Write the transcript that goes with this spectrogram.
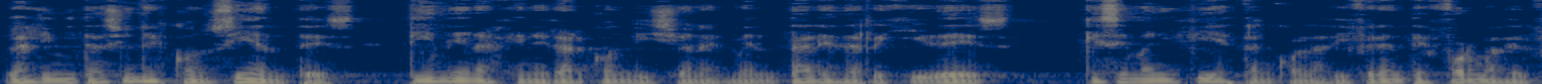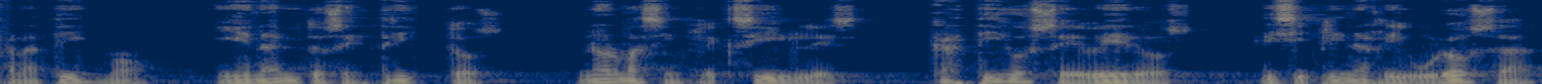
Las limitaciones conscientes tienden a generar condiciones mentales de rigidez que se manifiestan con las diferentes formas del fanatismo y en hábitos estrictos, normas inflexibles, castigos severos, disciplina rigurosa,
